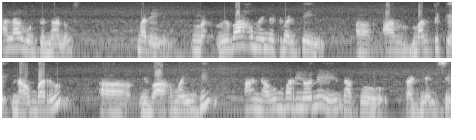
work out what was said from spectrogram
అలాగుంటున్నాను మరి మ- వివాహమైనటువంటి ఆ, ఆ మంత్కి నవంబరు ఆ, వివాహమైంది. ఆ నవంబర్లోనే నాకు ప్రెగ్నెన్సీ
